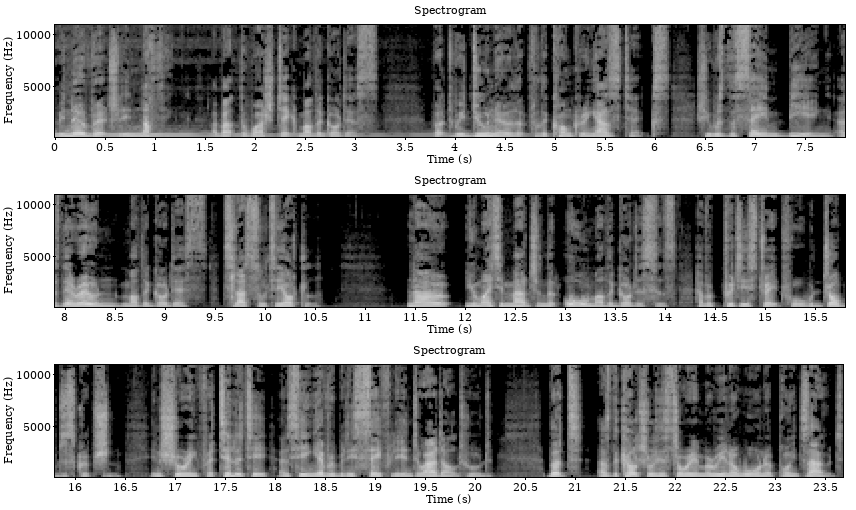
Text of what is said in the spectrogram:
We know virtually nothing about the Huastec mother goddess, but we do know that for the conquering Aztecs, she was the same being as their own mother goddess, Tlazolteotl. Now, you might imagine that all mother goddesses have a pretty straightforward job description, ensuring fertility and seeing everybody safely into adulthood. But, as the cultural historian Marina Warner points out,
